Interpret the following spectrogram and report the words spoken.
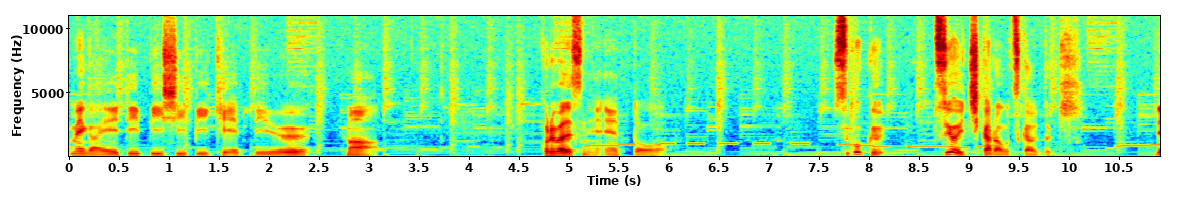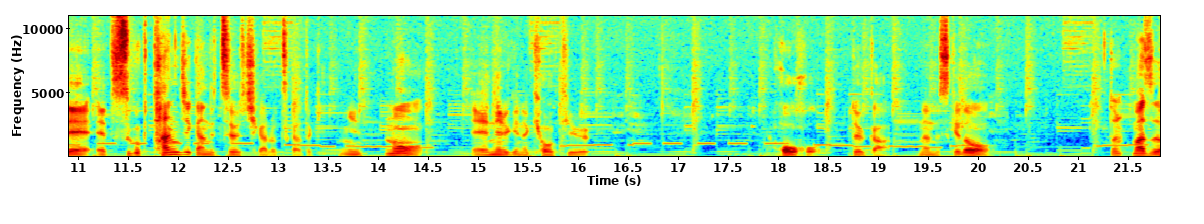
目が ATPCP 系っていうまあこれはですねえっ、とすごく強い力を使う時。で、えっとすごく短時間で強い力を使う時にのエネルギーの供給方法というかなんですけどまず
